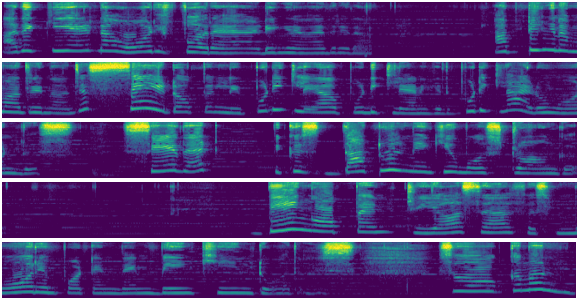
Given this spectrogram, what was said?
அதுக்கு ஏன் நான் ஓடி போகிறேன் அப்படிங்கிற மாதிரி தான் அப்படிங்கிற மாதிரி தான் ஜஸ்ட் சே இட் ஓப்பன்லி பிடிக்கலையா? பிடிக்கல. எனக்கு இது பிடிக்கல. I don't want this say that because that will make you more stronger being open to yourself is more important than being keen to others. So, come on,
